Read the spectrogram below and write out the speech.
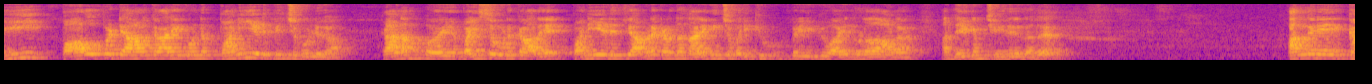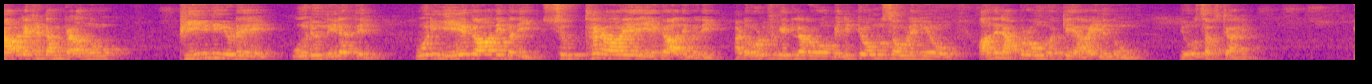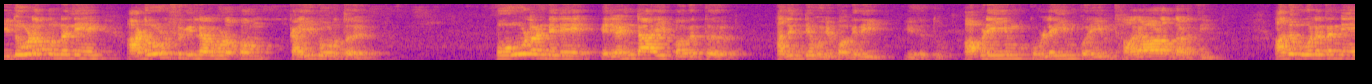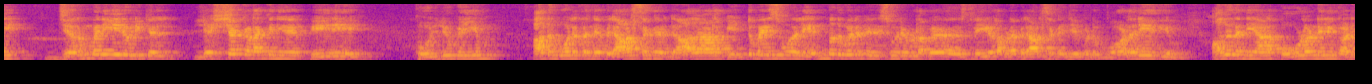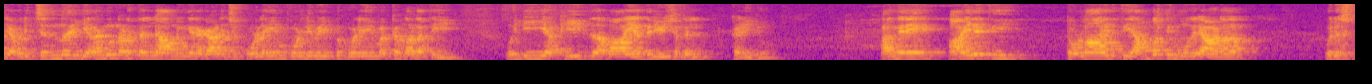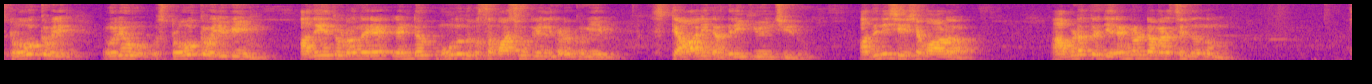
ഈ പാവപ്പെട്ട ആൾക്കാരെ കൊണ്ട് പണിയെടുപ്പിച്ച് കൊല്ലുക. കാരണം പൈസ കൊടുക്കാതെ പണിയെടുത്ത് അവിടെ കിടന്ന് നരകിച്ച് മരിക്കുക എന്നുള്ളതാണ് അദ്ദേഹം ചെയ്തിരുന്നത്. അങ്ങനെ കാലഘട്ടം കടന്നു. ഭീതിയുടെ ഒരു നിലത്തിൽ ഒരു ഏകാധിപതി ശുദ്ധനായ ഏകാധിപതി അഡോൾഫ് ഹിറ്റ്ലറോ ബെനിറ്റോ മുസോളിനിയോ അതിനപ്പുറവും ഒക്കെ ആയിരുന്നു ജോസഫ് സ്റ്റാലിൻ. ഇതോടൊപ്പം തന്നെ അഡോൾഫ് ഹിറ്റ്ലറോടൊപ്പം കൈകോർത്ത് പോളണ്ടിനെ രണ്ടായി പകുത്ത് അതിന്റെ ഒരു പകുതി എടുത്തു. അവിടെയും കൊള്ളയും കൊലയും ധാരാളം നടത്തി. അതുപോലെ തന്നെ ജർമ്മനിയിൽ ഒരിക്കൽ ലക്ഷക്കണക്കിന് പേരെ കൊല്ലുകയും അതുപോലെ തന്നെ ബലാത്സംഗം ധാരാളം എട്ട് വയസ്സ് മുതൽ എൺപത് വയസ്സ് വരെയുള്ള സ്ത്രീകൾ അവിടെ ബലാത്സംഗം ചെയ്യപ്പെട്ടു. വളരെയധികം. അത് തന്നെയാണ് പോളണ്ടിലും കാണിച്ചത്. അവർ ചെന്ന് ഇറങ്ങുന്നിടത്തെല്ലാം ഇങ്ങനെ കാണിച്ചു കൊള്ളയും കൊള്ളിവയ്പ് കൊലയും ഒക്കെ നടത്തി. വലിയ ഭീതിതമായ അന്തരീക്ഷത്തിൽ കഴിഞ്ഞു. അങ്ങനെ ആയിരത്തി തൊള്ളായിരത്തി അമ്പത്തി മൂന്നിലാണ് ഒരു സ്ട്രോക്ക് വരി ഒരു സ്ട്രോക്ക് വരികയും അതേ തുടർന്ന് രണ്ട് മൂന്ന് ദിവസം ആശുപത്രിയിൽ കിടക്കുകയും സ്റ്റാലിൻ അന്തരിക്കുകയും ചെയ്തു. അതിനുശേഷമാണ് അവിടുത്തെ ജനങ്ങളുടെ മനസ്സിൽ നിന്നും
